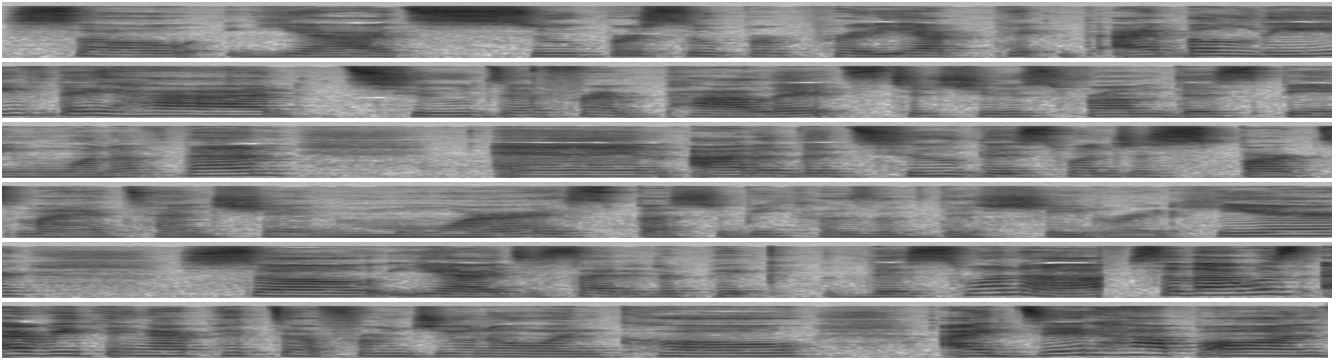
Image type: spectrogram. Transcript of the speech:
So yeah, it's super, super pretty. I picked, I believe they had two different palettes to choose from, this being one of them. And out of the two, this one just sparked my attention more, especially because of this shade right here. So yeah, I decided to pick this one up. So that was everything I picked up from Juno & Co. I did hop on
